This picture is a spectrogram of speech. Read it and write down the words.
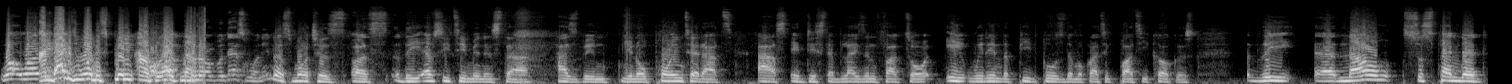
Well, well, and that is what is playing out right now. Honorable Desmond, in as much as, as the FCT minister has been, you know, pointed at as a destabilizing factor within the People's Democratic Party caucus, the uh, now suspended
